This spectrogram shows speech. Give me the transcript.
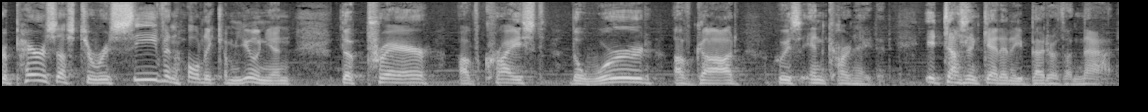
prepares us to receive in Holy Communion the prayer of Christ, the Word of God who is incarnated. It doesn't get any better than that.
